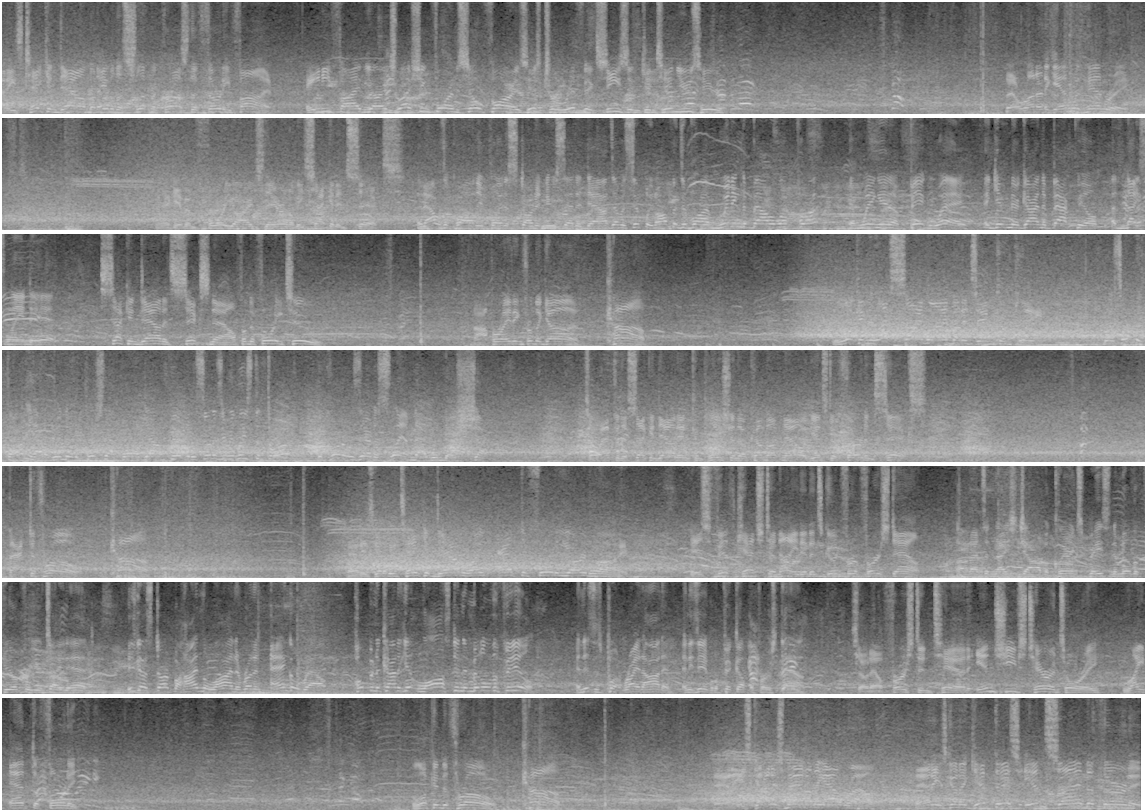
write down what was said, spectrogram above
And he's taken down, but able to slip across the 35. 85 yards rushing for him so far as his terrific season continues here. They'll run it again with Henry. They give him four yards there. It'll be second and six. And that was a quality play to start a new set of downs. That was simply an offensive line winning the battle up front and winning in a big way and giving their guy in the backfield a nice lane to hit. Second down at six now from the 42. Operating from the gun. Cobb. Looking left sideline, but it's incomplete. Well, certainly thought he had a window to push that ball downfield, but as soon as he released the throw, the corner was there to slam that window shut. So after the second down incompletion, they'll come up now against a third and six. Back to throw. Cobb. And he's going to be taken down right at the 40-yard line. His fifth catch tonight, and it's good for a first down. Oh, that's a nice job of clearing space in the middle of the field for your tight end. He's going to start behind the line and run an angle route, hoping to kind of get lost in the middle of the field. And this is put right on him, and he's able to pick up a first down. So now first and 10 in Chiefs territory, right at the 40. Looking to throw. Cobb. Going to get this inside the 30.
